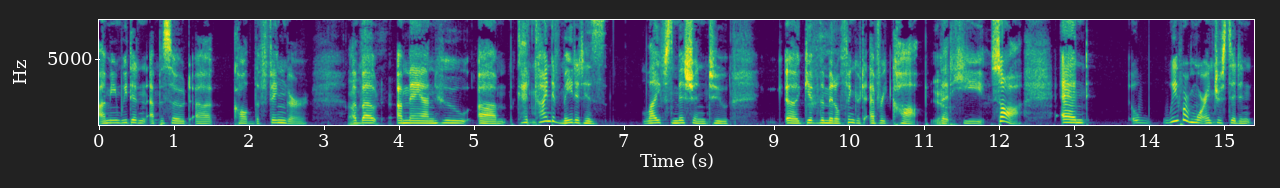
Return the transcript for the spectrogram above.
I mean, we did an episode uh, called "The Finger" about a man who um, had kind of made it his life's mission to uh, give the middle finger to every cop Yeah. that he saw, and we were more interested in.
